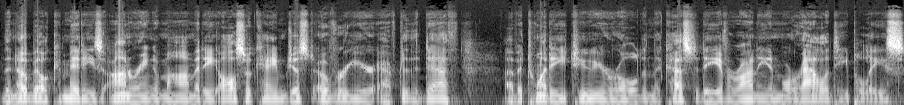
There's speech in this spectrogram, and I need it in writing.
The Nobel Committee's honoring of Mohammadi also came just over a year after the death of a 22 year old in the custody of Iranian morality police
